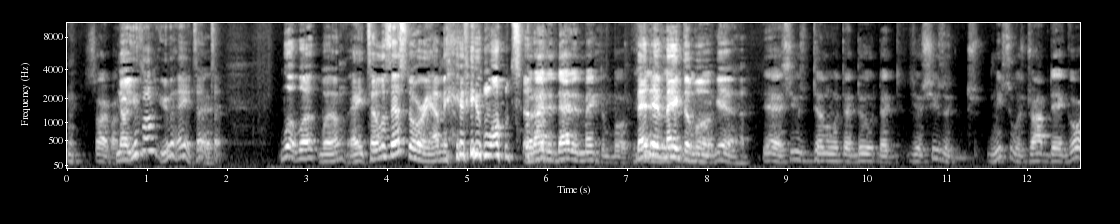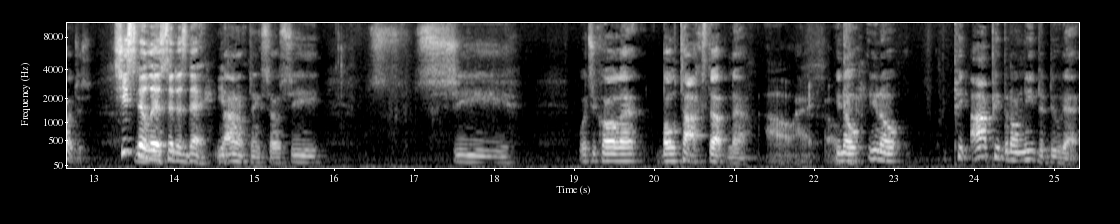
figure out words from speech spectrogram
me, sorry about No, that. you fine. You hey, tell, Yeah. tell. Well, well, well, hey, tell us that story. I mean, if you want to. But I did that didn't make the book. That didn't make the book. Yeah. Yeah, she was dealing with that dude that you know, she was a Misa was drop dead gorgeous. She still is to this day. No, I don't think so. She she what you call that? Botoxed up now. All right. You know, you know, our people don't need to do that.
